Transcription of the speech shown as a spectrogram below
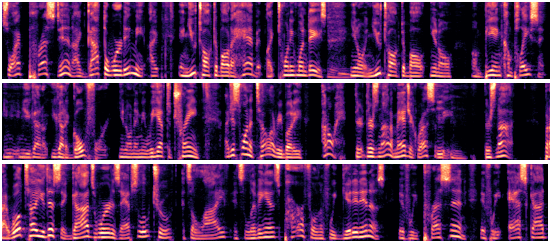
So I pressed in. I got the word in me. I and you talked about a habit like 21 days, mm-hmm. you know, and you talked about, you know, um, being complacent. And you, you gotta you gotta go for it. You know what I mean? We have to train. I just want to tell everybody, I don't. There, there's not a magic recipe. There's not. But I will tell you this: that God's word is absolute truth. It's alive. It's living, and it's powerful. And if we get it in us, if we press in, if we ask God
